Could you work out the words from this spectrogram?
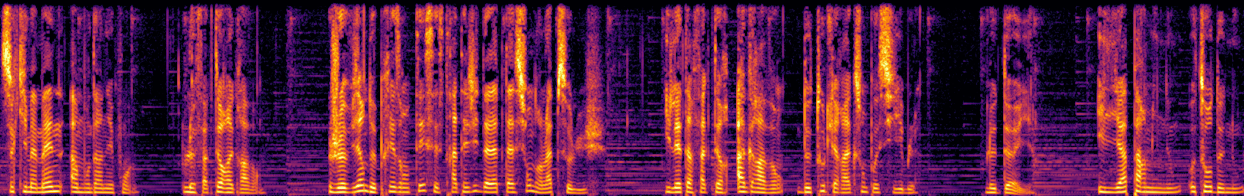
Ce qui m'amène à mon dernier point, le facteur aggravant. Je viens de présenter ces stratégies d'adaptation dans l'absolu. Il est un facteur aggravant de toutes les réactions possibles, le deuil. Il y a parmi nous, autour de nous,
